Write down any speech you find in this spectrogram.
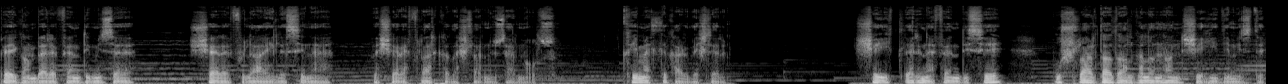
Peygamber Efendimiz'e, şerefli ailesine ve şerefli arkadaşların üzerine olsun. Kıymetli kardeşlerim, şehitlerin efendisi, burçlarda dalgalanan şehidimizdi.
